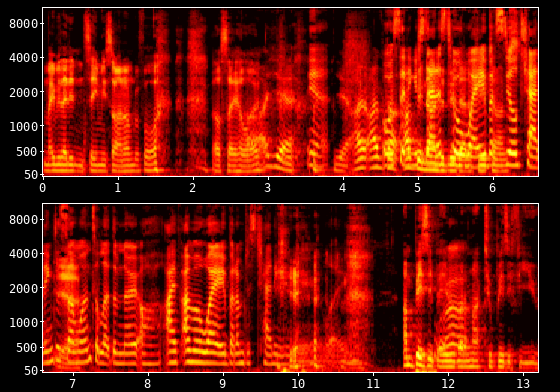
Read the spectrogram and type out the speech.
maybe they didn't see me sign on before. They'll say hello. Uh, yeah, Yeah. yeah. I, I've Or done, setting I've your status to, to, a away, but times. still chatting to Yeah. someone to let them know, oh, i I'm away, but I'm just chatting with you. Like, I'm busy, baby, Wow. but I'm not too busy for you.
